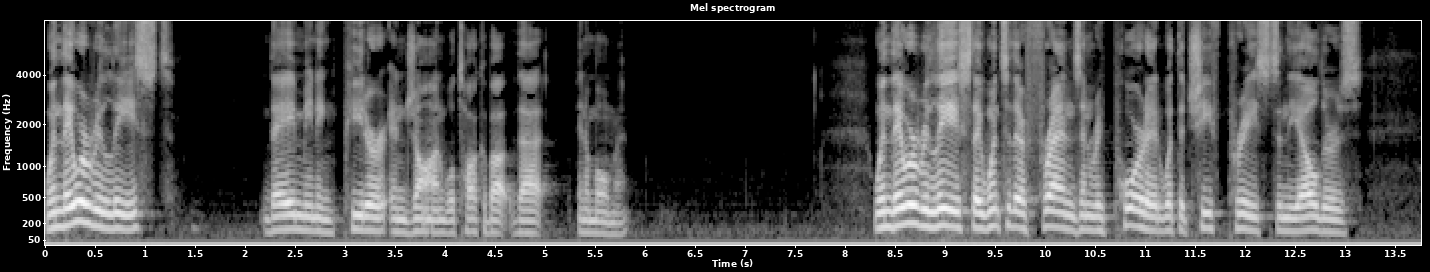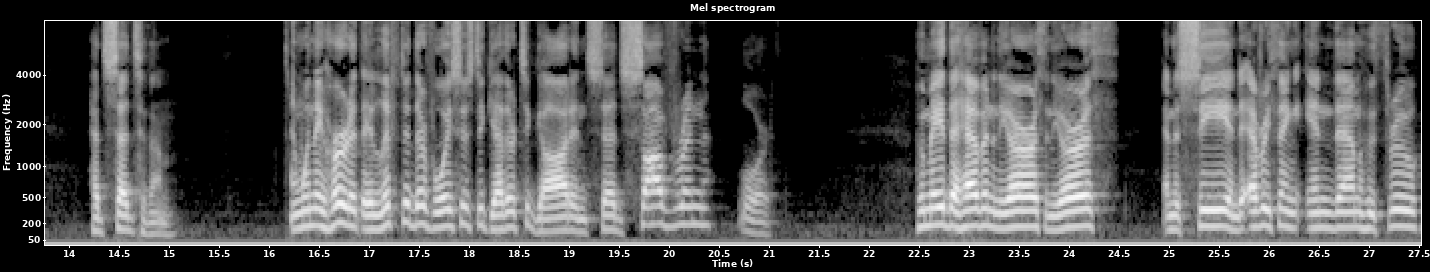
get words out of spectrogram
When they were released, they, meaning Peter and John, we'll talk about that in a moment. When they were released, they went to their friends and reported what the chief priests and the elders had said to them. And when they heard it, they lifted their voices together to God and said, Sovereign Lord, who made the heaven and the earth and the earth and the sea and everything in them, who through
